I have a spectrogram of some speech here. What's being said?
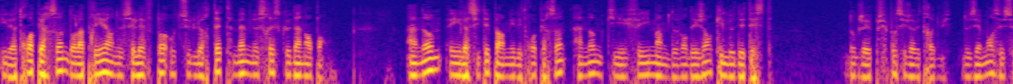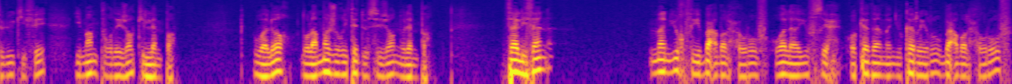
il y a trois personnes dont la prière ne s'élève pas au-dessus de leur tête, même ne serait-ce que d'un empan. Un homme, et il a cité parmi les trois personnes, un homme qui est fait imam devant des gens qui le détestent. Donc je ne sais pas si j'avais traduit. Deuxièmement, c'est celui qui fait imam pour des gens qui ne l'aiment pas. Ou alors, dont la majorité de ces gens ne l'aiment pas. ثالثا من يخفي بعض الحروف ولا يفصح وكذا من يكرر بعض الحروف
